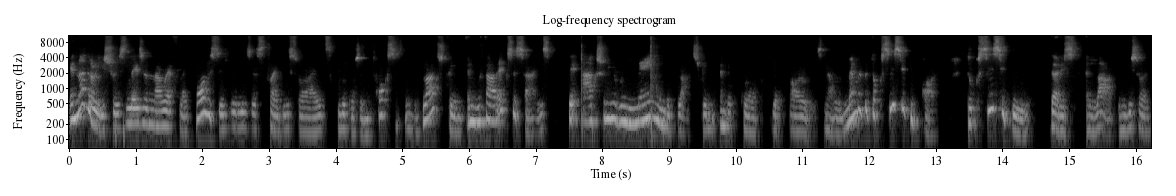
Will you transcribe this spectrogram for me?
Another issue is laser NRF lipolysis releases triglycerides, glucose, and toxins in the bloodstream. And without exercise, they actually remain in the bloodstream and they clog the arteries. Now, remember the toxicity part. Toxicity, that is a lot in visceral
